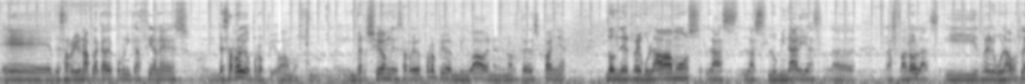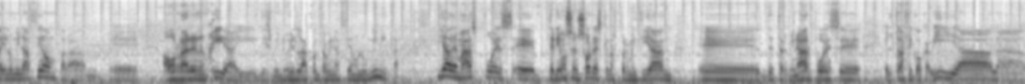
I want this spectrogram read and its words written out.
Eh, desarrollé una placa de comunicaciones, desarrollo propio, vamos, inversión y desarrollo propio en Bilbao, en el norte de España, donde regulábamos las, las luminarias, la- las farolas, y regulábamos la iluminación para eh, ahorrar energía y disminuir la contaminación lumínica. Y además, pues eh, teníamos sensores que nos permitían eh, determinar pues eh, el tráfico que había, la-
